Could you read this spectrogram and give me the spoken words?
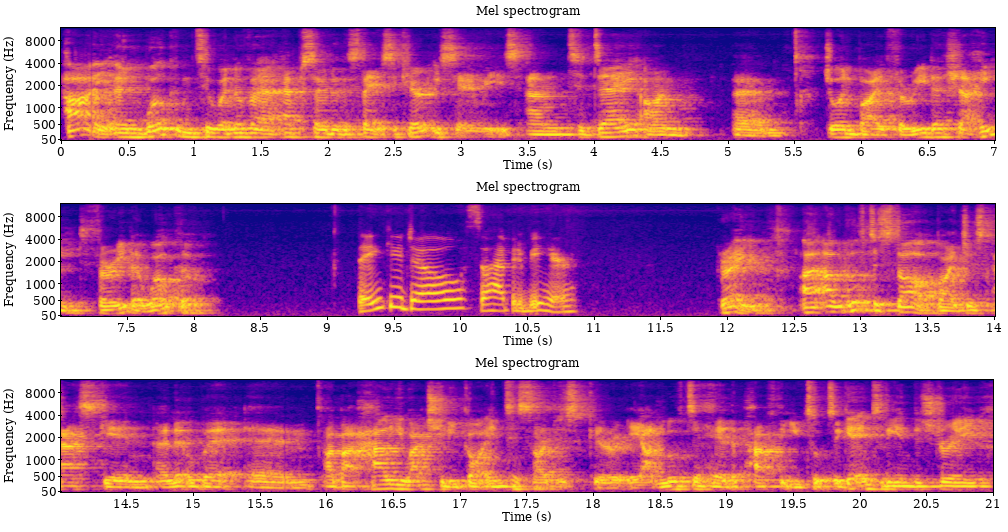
Hi, and welcome to another episode of the State Security Series. And today I'm um, joined by Fareedah Shaheed. Fareedah, welcome. Thank you, Joe. So happy to be here. Great. I, I would love to start by just asking a little bit um, about how you actually got into cybersecurity. I'd love to hear the path that you took to get into the industry,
